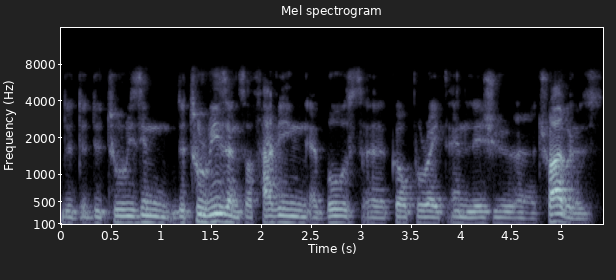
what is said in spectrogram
the, the, the, two reason, the two reasons of having uh, both uh, corporate and leisure uh, travelers.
